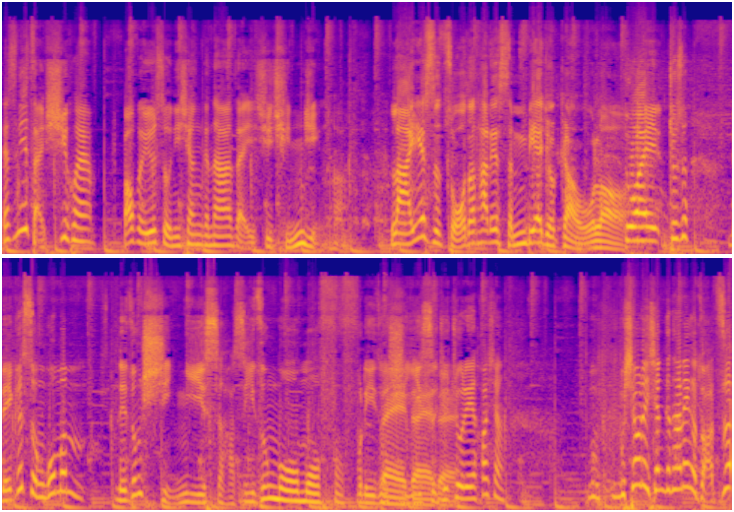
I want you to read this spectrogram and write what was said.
但是你再喜欢，包括有时候你想跟他在一起亲近哈，那也是坐到他的身边就够了。对，就是那个时候我们那种性意识哈，是一种模模糊糊的一种性意识，就觉得好像不不晓得想跟他两个爪子，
